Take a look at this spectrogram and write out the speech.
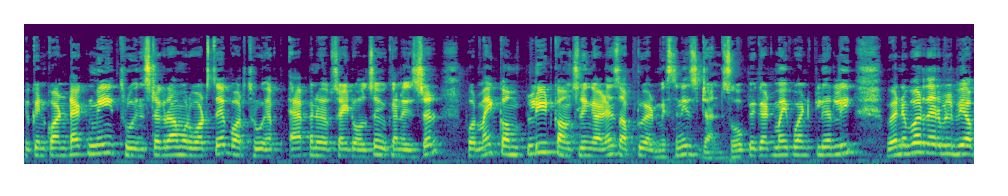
you can contact me through instagram or whatsapp or through app and website also you can register. For my complete counseling guidance up to admission is done. So hope you get my point clearly. Whenever there will be a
